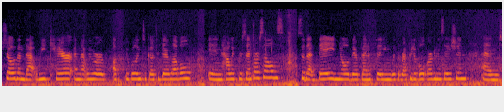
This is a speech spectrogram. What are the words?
show them that we care and that we were uh, willing to go to their level in how we present ourselves, so that they know they're benefiting with a reputable organization and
